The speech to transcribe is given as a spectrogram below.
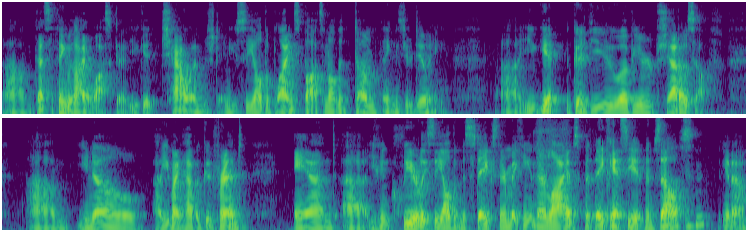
Um, that's the thing with ayahuasca. You get challenged and you see all the blind spots and all the dumb things you're doing. Uh, you get a good view of your shadow self. Um, you know how you might have a good friend and uh, you can clearly see all the mistakes they're making in their lives, but they can't see it themselves. Mm-hmm. You know,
